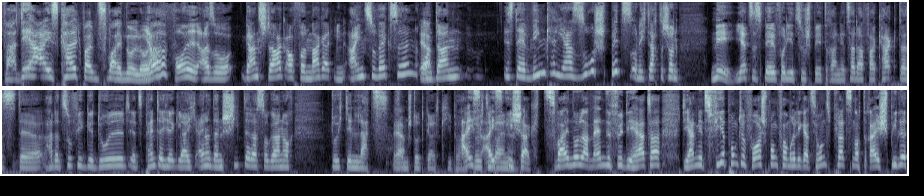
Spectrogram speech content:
War der eiskalt beim 2-0, oder? Ja, voll. Also ganz stark auch von Magath, ihn einzuwechseln ja. und dann ist der Winkel ja so spitz und ich dachte schon, nee, jetzt ist Belfodil zu spät dran. Jetzt hat er verkackt, dass der hat er zu viel Geduld, jetzt pennt er hier gleich ein und dann schiebt er das sogar noch durch den Latz ja. vom Stuttgart-Keeper. Eis, Eis, Ishak. 2-0 am Ende für die Hertha. Die haben jetzt vier Punkte Vorsprung vom Relegationsplatz, noch drei Spiele.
